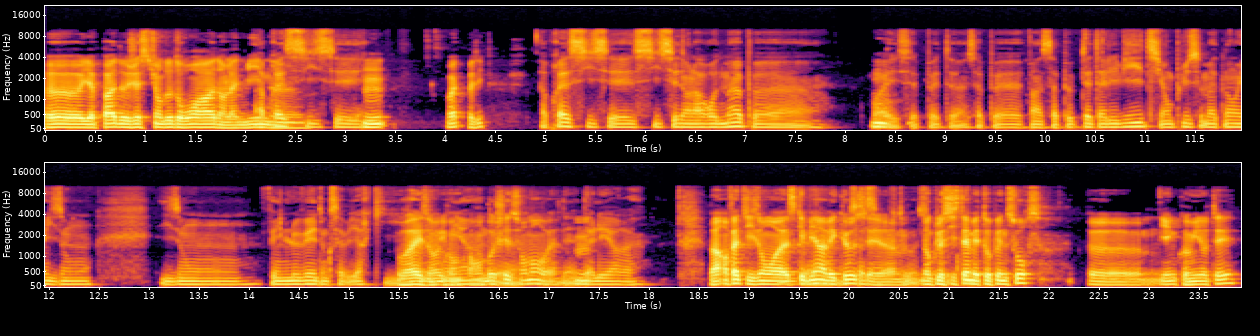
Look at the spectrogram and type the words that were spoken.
Il n'y a pas de gestion de droits dans l'admin. Après, si c'est. Mmh. Ouais, vas-y. Après, si c'est si c'est dans la roadmap, ouais, ça peut être, ça peut, enfin, ça peut peut-être aller vite. Si en plus maintenant ils ont ils ont fait une levée, donc ça veut dire qu'ils ouais, ils, ont, ils vont embaucher sûrement, ouais. Mmh. D'aller. Euh, bah, en fait, ils ont. Euh, ce qui est bien avec eux, c'est euh, donc le système est open source. Il y a une communauté.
